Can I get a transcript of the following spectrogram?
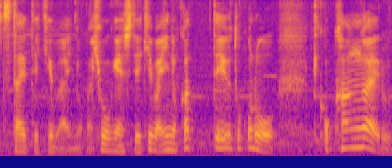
伝えていけばいいのか、表現していけばいいのかっていうところを結構考える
